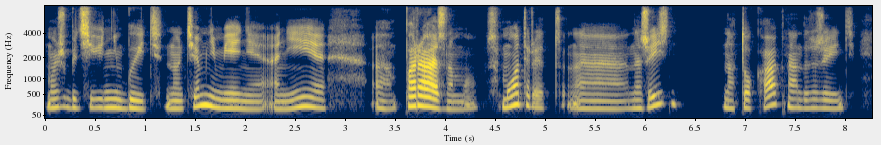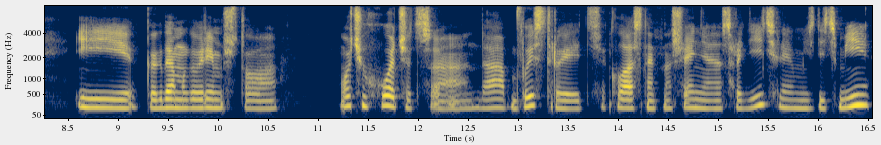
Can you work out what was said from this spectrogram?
может быть ее не быть, но тем не менее они э, по-разному смотрят э, на жизнь, на то, как надо жить. И когда мы говорим, что очень хочется да, выстроить классные отношения с родителями, с детьми,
